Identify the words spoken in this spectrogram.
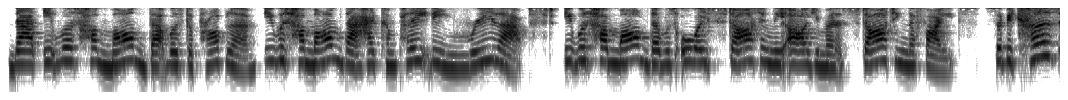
that it was her mom that was the problem. It was her mom that had completely relapsed. It was her mom that was always starting the argument, starting the fights. So because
